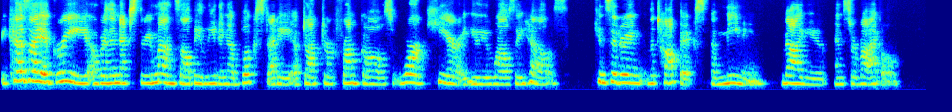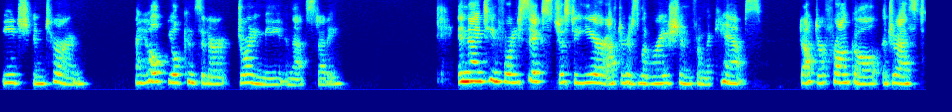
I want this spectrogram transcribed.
Because I agree, over the next three months, I'll be leading a book study of Dr. Frankl's work here at UU Wellesley Hills, considering the topics of meaning, value, and survival, each in turn. I hope you'll consider joining me in that study. In 1946, just a year after his liberation from the camps, Dr. Frankl addressed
